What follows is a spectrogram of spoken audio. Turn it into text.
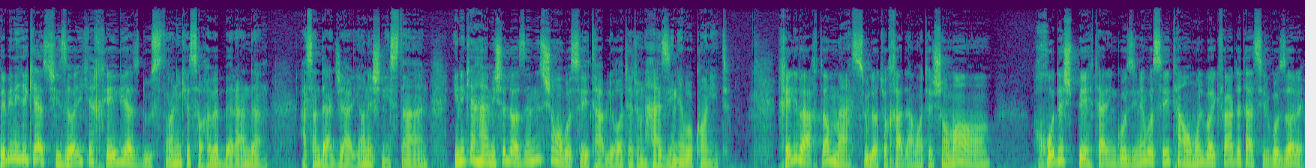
ببینید یکی از چیزهایی که خیلی از دوستانی که صاحب برندن اصلا در جریانش نیستن اینه که همیشه لازم نیست شما واسه تبلیغاتتون هزینه بکنید. خیلی وقتا محصولات و خدمات شما خودش بهترین گزینه واسه تعامل با یک فرد تاثیرگذاره.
